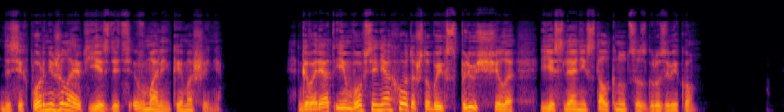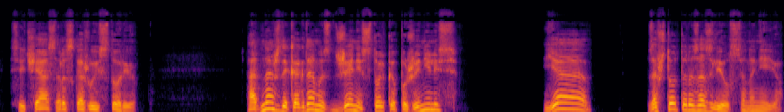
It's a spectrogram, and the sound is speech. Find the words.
до сих пор не желают ездить в маленькой машине. Говорят, им вовсе неохота, чтобы их сплющило, если они столкнутся с грузовиком. Сейчас расскажу историю. Однажды, когда мы с Дженни столько поженились, я за что-то разозлился на нее.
